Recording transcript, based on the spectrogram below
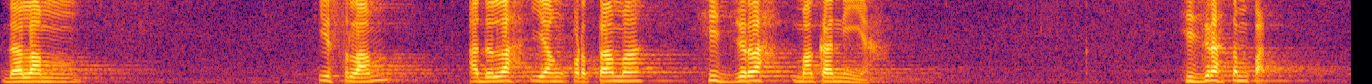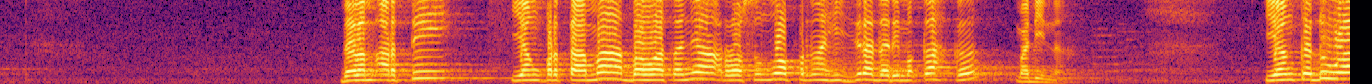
dalam Islam adalah yang pertama hijrah makaniyah. Hijrah tempat. Dalam arti yang pertama bahwasanya Rasulullah pernah hijrah dari Mekah ke Madinah. Yang kedua,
